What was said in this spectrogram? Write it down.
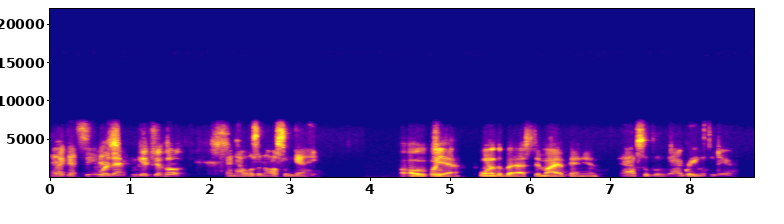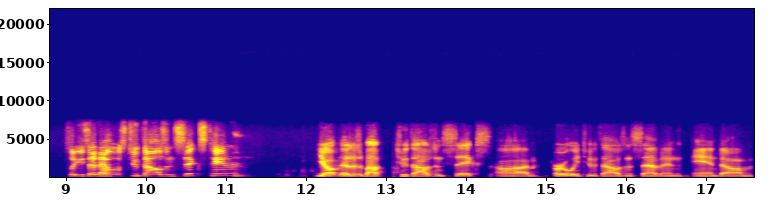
and, I can see where that can get you hooked. And that was an awesome game. Oh yeah, one of the best in my opinion. Absolutely, I agree with you there. So you said that was 2006, Tanner? Yep, it was about 2006, um, early 2007, and um,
